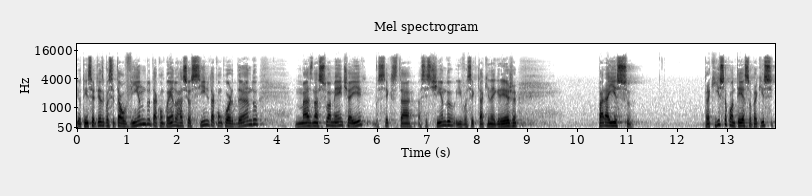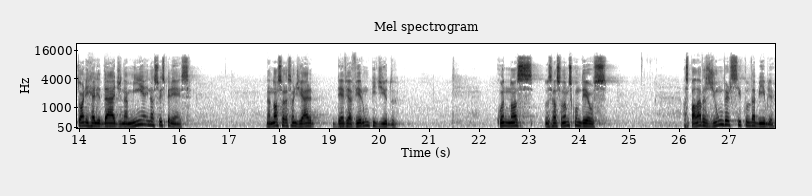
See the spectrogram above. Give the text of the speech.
eu tenho certeza que você está ouvindo, está acompanhando o raciocínio, está concordando, mas na sua mente aí, você que está assistindo e você que está aqui na igreja, para isso, para que isso aconteça, para que isso se torne realidade na minha e na sua experiência, na nossa oração diária deve haver um pedido. Quando nós nos relacionamos com Deus, as palavras de um versículo da Bíblia,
